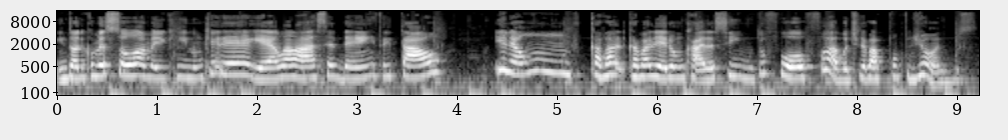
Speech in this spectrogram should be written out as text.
Então ele começou a meio que não querer, e ela lá sedenta e tal. E ele é um cava- cavalheiro, um cara assim, muito fofo. Falou, ah, vou te levar pro ponto de ônibus.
